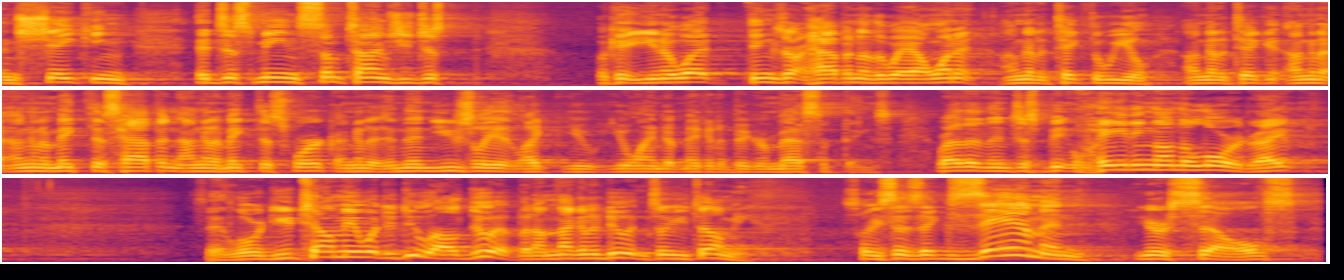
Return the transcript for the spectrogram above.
and shaking. It just means sometimes you just, okay, you know what? Things aren't happening the way I want it. I'm going to take the wheel. I'm going to take it. I'm going to, I'm going to make this happen. I'm going to make this work. I'm going to, and then usually it, like you, you wind up making a bigger mess of things rather than just be waiting on the Lord, right? Say, Lord, you tell me what to do. I'll do it, but I'm not going to do it until you tell me. So he says, examine yourselves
